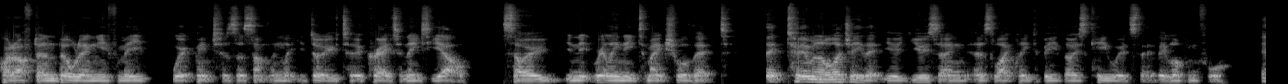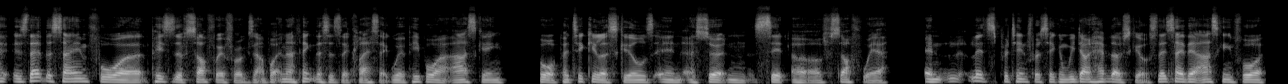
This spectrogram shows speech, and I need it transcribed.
quite often building FME workbenches is something that you do to create an ETL. So you really need to make sure that that terminology that you're using is likely to be those keywords that they're looking for. Is that the same for pieces of software, for example? And I think this is a classic where people are asking for particular skills in a certain set of software. And let's pretend for a second we don't have those skills. Let's say they're asking for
